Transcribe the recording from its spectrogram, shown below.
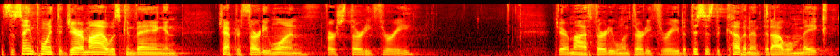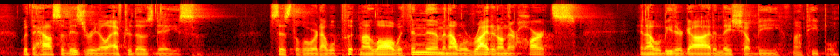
It's the same point that Jeremiah was conveying in chapter 31, verse 33. Jeremiah 31, 33. But this is the covenant that I will make with the house of Israel after those days says the Lord. I will put my law within them, and I will write it on their hearts, and I will be their God, and they shall be my people.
